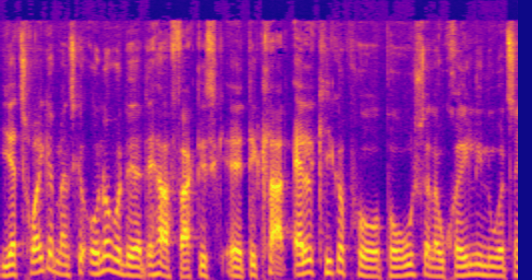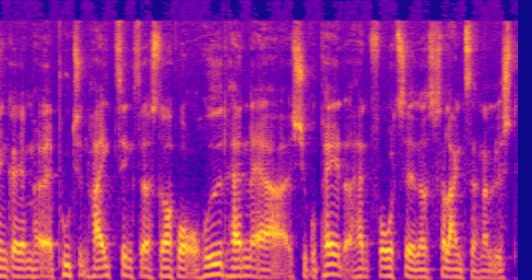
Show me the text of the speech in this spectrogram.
Jeg tror ikke, at man skal undervurdere det her faktisk. Øh, det er klart, at alle kigger på, på Rusland og Ukraine lige nu og tænker, at øh, Putin har ikke tænkt sig at stoppe overhovedet. Han er psykopat, og han fortsætter så lang tid, han har lyst.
